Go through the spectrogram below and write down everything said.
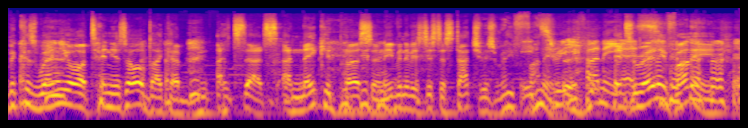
because when you're 10 years old, like a, a, a, a naked person, even if it's just a statue, is really funny. It's really funny. It's yes. really funny.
